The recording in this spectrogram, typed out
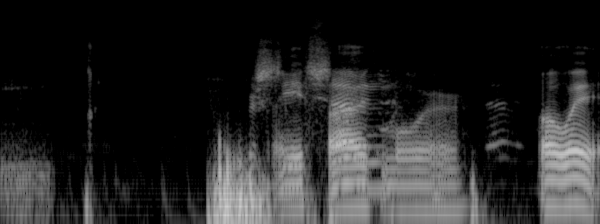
the I need Prestige five more. Oh, wait.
